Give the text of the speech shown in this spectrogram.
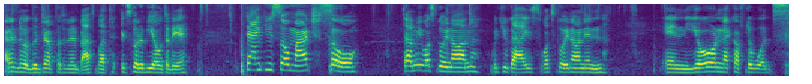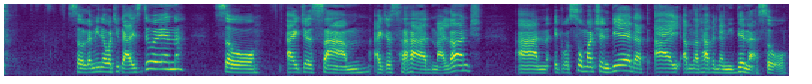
I didn't do a good job putting it back, but it's going to be out of there thank you so much. So tell me what's going on with you guys. What's going on in in your neck of the woods? So let me know what you guys doing. So I just um I just had my lunch and it was so much in there that I am not having any dinner so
